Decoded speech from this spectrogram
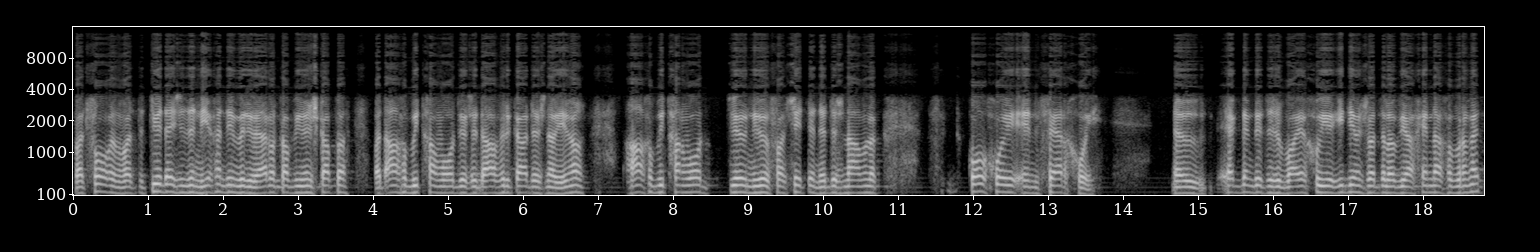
wat voor wat die 2019 by die wêreldkampioenskappe wat aangebied gaan word deur Suid-Afrika, dis nou hengel aangebied gaan word twee nuwe fasette en dit is naamlik kolgooi en vergooi. Nou ek dink dit is 'n baie goeie idee wat hulle op die agenda gebring het.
